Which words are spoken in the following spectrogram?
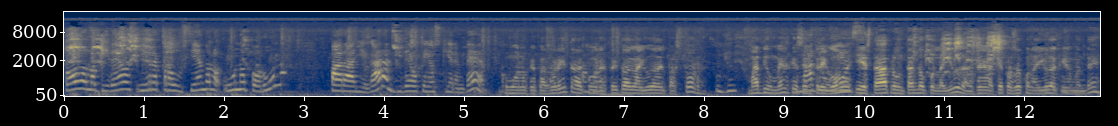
todos los videos, ir reproduciéndolo uno por uno para llegar al video que ellos quieren ver. Como lo que pasó ahorita con respecto a la ayuda del pastor. Más de un mes que se Más un entregó y estaba preguntando por la ayuda. O sea, ¿qué pasó con la ayuda que yo mandé?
